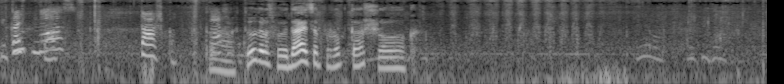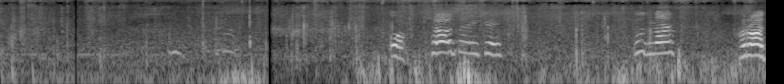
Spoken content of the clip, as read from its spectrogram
Якась пташка. Так, тут розповідається про пташок. У нас город.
